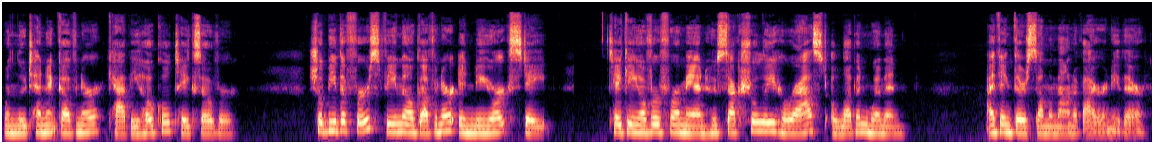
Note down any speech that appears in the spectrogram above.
when Lieutenant Governor Kathy Hochul takes over. She'll be the first female governor in New York State, taking over for a man who sexually harassed 11 women. I think there's some amount of irony there.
